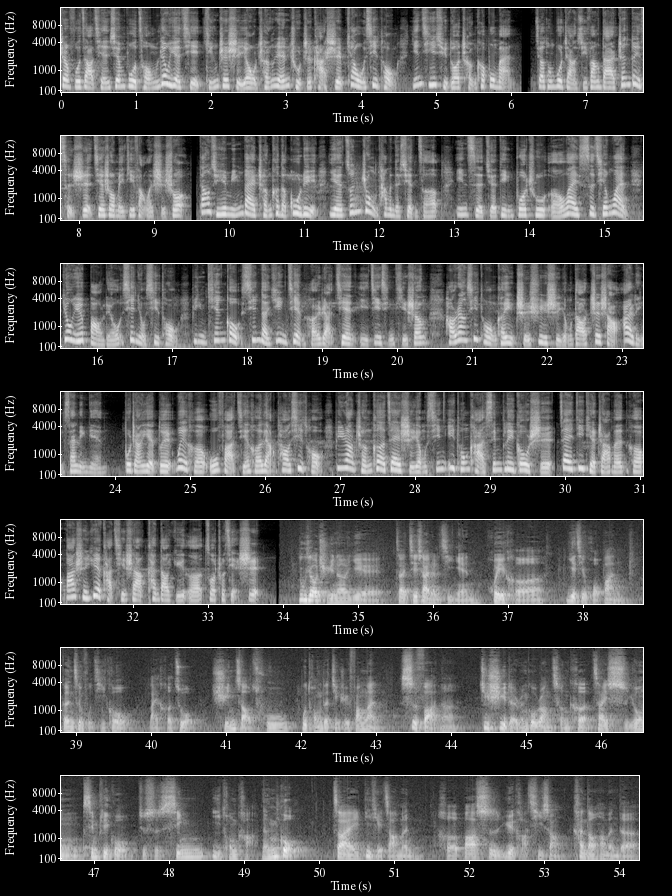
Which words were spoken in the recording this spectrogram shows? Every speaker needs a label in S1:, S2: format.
S1: 政府早前宣布，从六月起停止使用成人储值卡式票务系统，引起许多乘客不满。交通部长徐方达针对此事接受媒体访问时说，当局明白乘客的顾虑，也尊重他们的选择，因此决定拨出额外四千万，用于保留现有系统，并添购新的硬件和软件，以进行提升，好让系统可以持续使用到至少二零三零年。部长也对为何无法结合两套系统，并让乘客在使用新一通卡 Simply Go 时，在地铁闸门和巴士月卡器上看到余额，做出解释。
S2: 路交局呢，也在接下来的几年会和业界伙伴跟政府机构来合作，寻找出不同的解决方案，是法呢继续的能够让乘客在使用 Simply Go 就是新一通卡，能够在地铁闸门。和巴士月卡器上看到他们的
